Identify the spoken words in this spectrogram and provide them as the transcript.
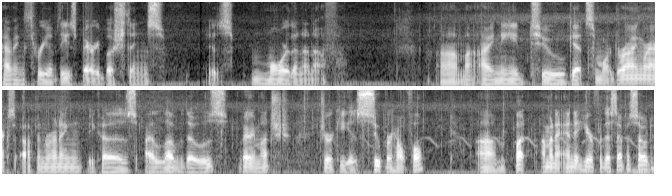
Having three of these berry bush things is more than enough. Um, I need to get some more drying racks up and running because I love those very much. Jerky is super helpful. Um, but I'm going to end it here for this episode.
